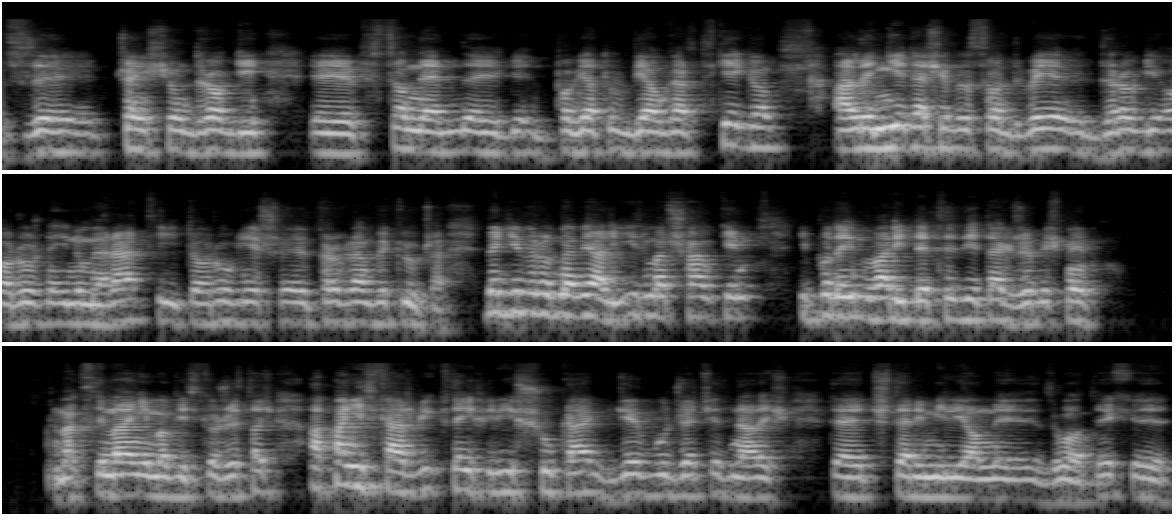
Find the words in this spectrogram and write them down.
z częścią drogi w stronę powiatu białgardzkiego, ale nie da się, bo są dwie drogi o różnej numeracji i to również program wyklucza. Będziemy rozmawiali i z marszałkiem i podejmowali decyzje tak, żebyśmy maksymalnie mogli skorzystać, a pani skarbnik w tej chwili szuka, gdzie w budżecie znaleźć te 4 miliony złotych, y,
